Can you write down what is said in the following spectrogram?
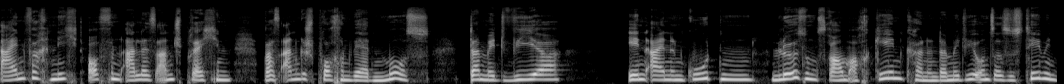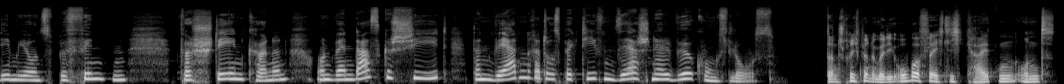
einfach nicht offen alles ansprechen, was angesprochen werden muss, damit wir in einen guten Lösungsraum auch gehen können, damit wir unser System, in dem wir uns befinden, verstehen können. Und wenn das geschieht, dann werden Retrospektiven sehr schnell wirkungslos. Dann spricht man über die Oberflächlichkeiten und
